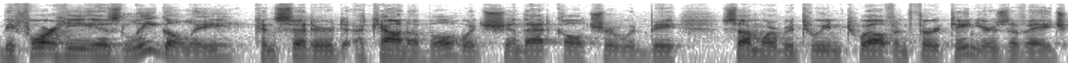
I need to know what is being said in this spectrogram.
before he is legally considered accountable, which in that culture would be somewhere between 12 and 13 years of age.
